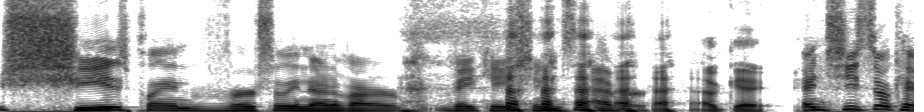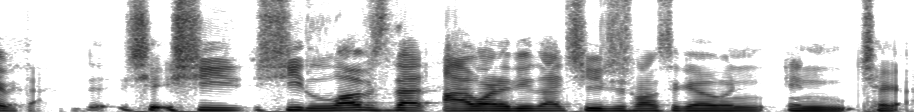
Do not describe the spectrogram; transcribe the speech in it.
she has planned virtually none of our vacations ever. okay and she's okay with that. She she she loves that. I want to do that. She just wants to go and and check. Out.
